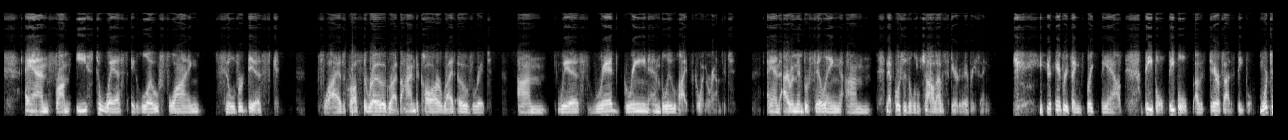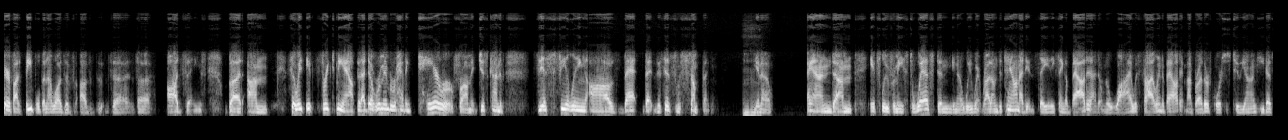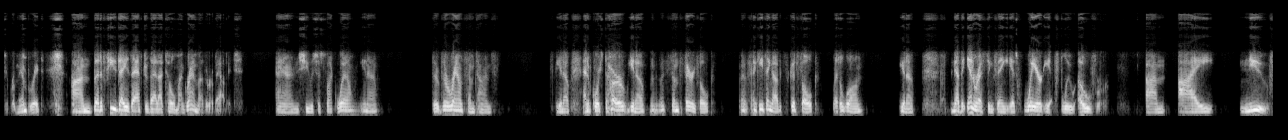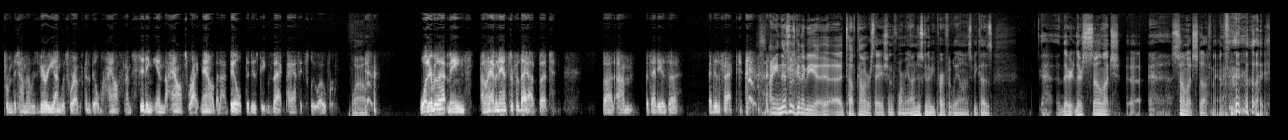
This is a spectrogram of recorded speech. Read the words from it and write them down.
And from east to west, a low flying silver disc flies across the road right behind the car, right over it, um, with red, green, and blue lights going around it. And I remember feeling, um, now, of course, as a little child, I was scared of everything. everything freaked me out. People, people, I was terrified of people. More terrified of people than I was of, of the, the odd things. But um, so it, it freaked me out, but I don't remember having terror from it. Just kind of this feeling of that that, that this was something, mm-hmm. you know. And um, it flew from east to west, and you know we went right on to town. I didn't say anything about it. I don't know why I was silent about it. My brother, of course, was too young; he doesn't remember it. Um, but a few days after that, I told my grandmother about it, and she was just like, "Well, you know, they're they're around sometimes, you know. And of course, to her, you know, it's some fairy folk. I don't think anything of it. it's good folk, let alone, you know. Now the interesting thing is where it flew over. Um, I knew from the time I was very young was where I was going to build my house, and I'm sitting in the house right now that I built. That is the exact path it flew over. Wow. Whatever that means, I don't have an answer for that, but but um, but that is a that is a fact. I mean, this is going to be a, a, tough conversation for me. I'm just going to be perfectly honest because there there's so much uh, so much stuff, man. like,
